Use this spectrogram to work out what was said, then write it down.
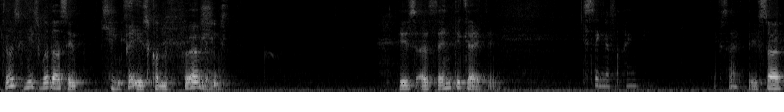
Because he's with us in. He's confirming He's authenticating. Signifying. Exactly. So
